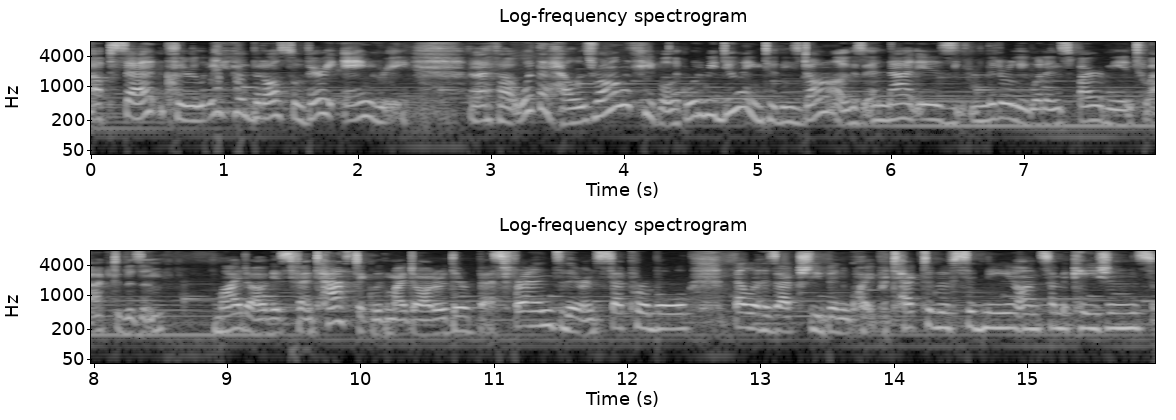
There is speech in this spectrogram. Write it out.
upset, clearly, but also very angry. And I thought, what the hell is wrong with people? Like, what are we doing to these dogs? And that is literally what inspired me into activism. My dog is fantastic with my daughter. They're best friends, they're inseparable. Bella has actually been quite protective of Sydney on some occasions.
